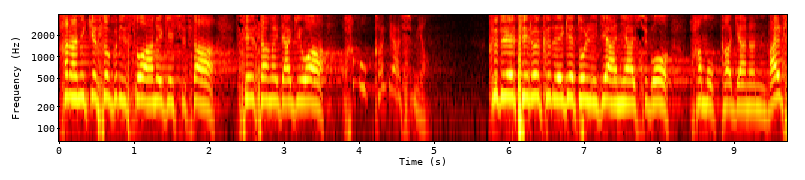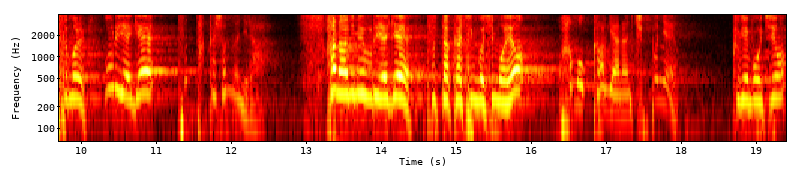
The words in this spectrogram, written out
하나님께서 그리스도 안에 계시사 세상을 자기와 화목하게 하시며 그들의 죄를 그들에게 돌리지 아니하시고 화목하게 하는 말씀을 우리에게 부탁하셨느니라. 하나님이 우리에게 부탁하신 것이 뭐예요? 화목하게 하는 직분이에요. 그게 뭐지요?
